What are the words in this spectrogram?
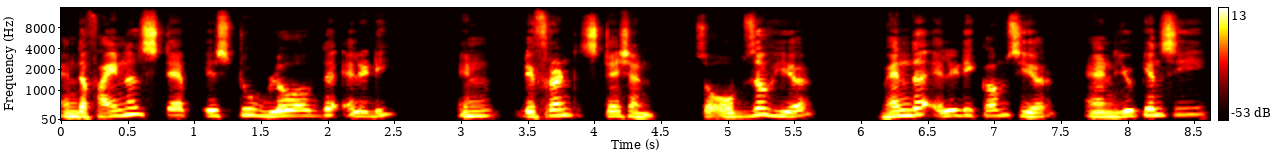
and the final step is to blow out the LED in different station. So observe here when the LED comes here and you can see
